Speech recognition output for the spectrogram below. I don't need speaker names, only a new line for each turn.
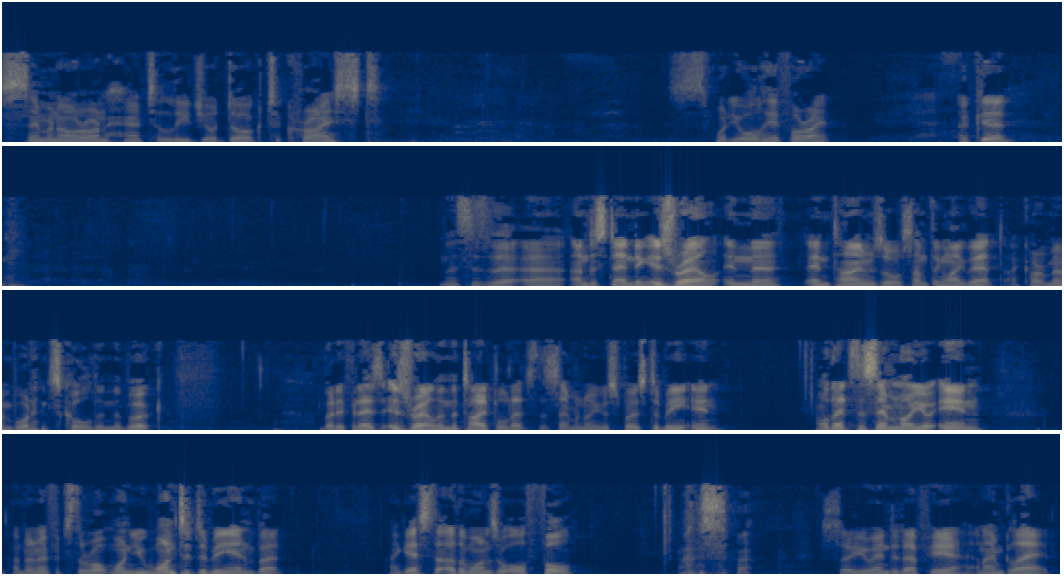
seminar on how to lead your dog to Christ. That's what you're all here for, right? Oh, good. This is uh, understanding Israel in the end times or something like that. I can't remember what it's called in the book. But if it has Israel in the title, that's the seminar you're supposed to be in. Or that's the seminar you're in. I don't know if it's the right one you wanted to be in, but I guess the other ones were all full. so, so, you ended up here, and I'm glad.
